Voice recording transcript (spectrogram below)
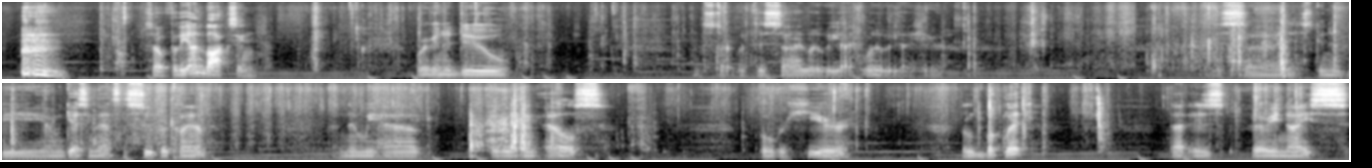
so for the unboxing, we're going to do Let's start with this side. What do we got? What do we got here? This side is going to be, I'm guessing that's the super clamp. And then we have everything else over here. Little booklet. That is very nice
